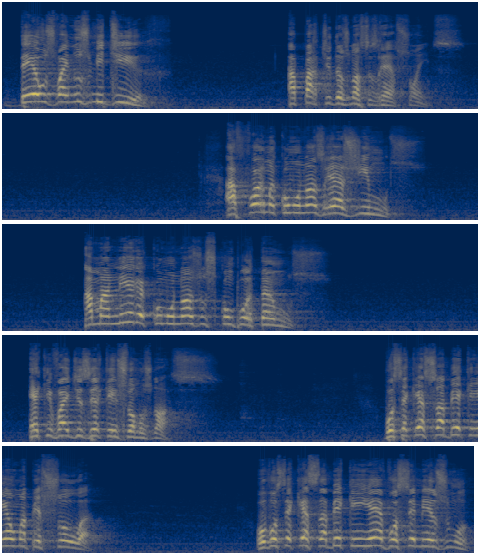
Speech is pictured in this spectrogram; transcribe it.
Deus vai nos medir a partir das nossas reações. A forma como nós reagimos a maneira como nós nos comportamos é que vai dizer quem somos nós. Você quer saber quem é uma pessoa? Ou você quer saber quem é você mesmo?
